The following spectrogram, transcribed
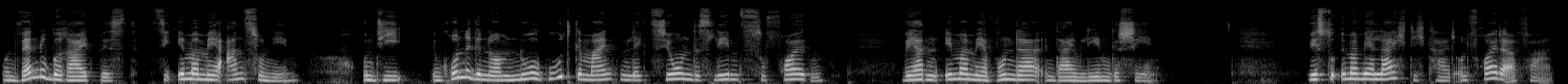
Und wenn du bereit bist, sie immer mehr anzunehmen und die im Grunde genommen nur gut gemeinten Lektionen des Lebens zu folgen, werden immer mehr Wunder in deinem Leben geschehen. Wirst du immer mehr Leichtigkeit und Freude erfahren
